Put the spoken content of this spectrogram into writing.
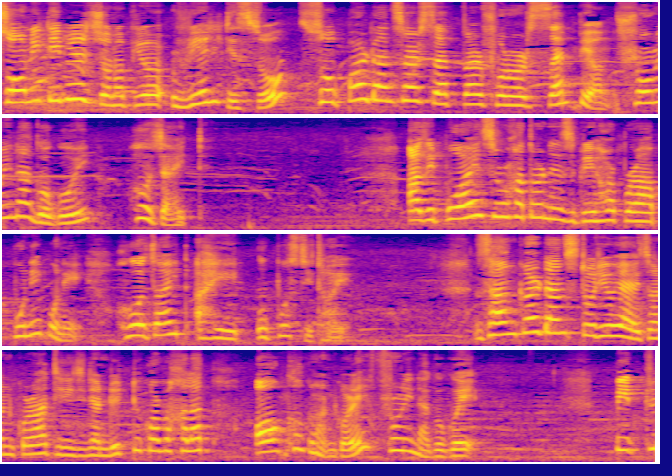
ছনী টিভিৰ জনপ্ৰিয় reality show' super dancer chapter ফ'ৰৰ চেম্পিয়ন ফ্লৰিনা গগৈ হোজাইত আজি পুৱাই যোৰহাটৰ নিজ গৃহৰ পৰা পোনে পোনে হোজাইত আহি উপস্থিত হয়। ঝাংকাৰ ডান্স ষ্টুডিঅ'ই আয়োজন কৰা তিনিদিনীয়া নৃত্য কৰ্মশালাত অংশগ্ৰহণ কৰে ফ্লৰিনা গগৈ পিতৃ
